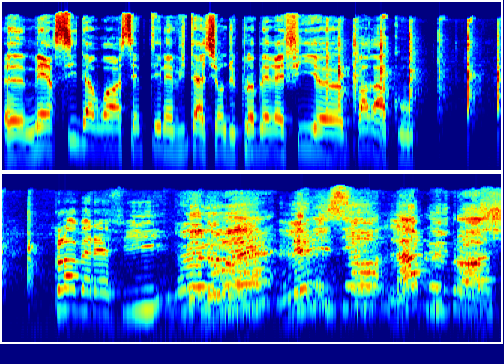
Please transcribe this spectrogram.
Euh, merci d'avoir accepté l'invitation du club RFI euh, Paracou. Club RFI, de loin, l'émission la plus proche.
